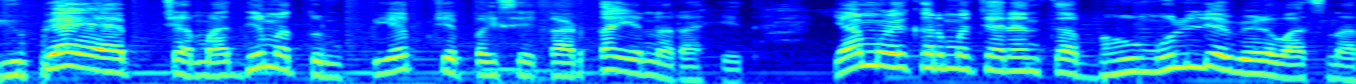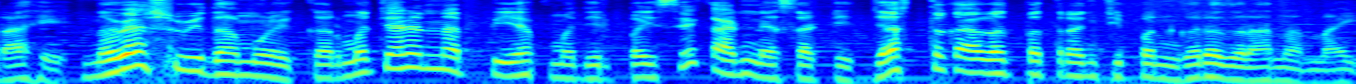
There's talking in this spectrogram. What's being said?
यू पी आय ॲपच्या माध्यमातून पी एफचे पैसे काढता येणार आहेत. यामुळे कर्मचाऱ्यांचा बहुमूल्य वेळ वाचणार आहे. नव्या सुविधामुळे कर्मचाऱ्यांना पी एफ मधील पैसे काढण्यासाठी जास्त कागदपत्रांची पण गरज राहणार नाही.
